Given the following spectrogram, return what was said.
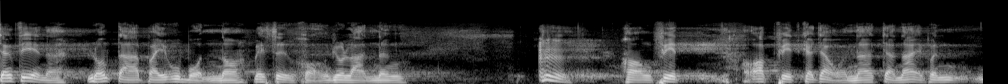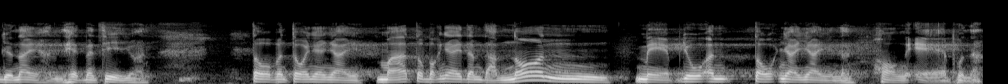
จังซี่นะหลวงตาไปอุบลเนาะไปซื้อของอยู่ร้านหนึ่งห้องฟิตออฟฟิศเขาเจ้านะเจะนายเพิ่นอยู่ในหันเฮ็ดบัญชีอยู่หัน โตมันโตใหญ่ๆ หมาตัวบักใหญ่ดำๆนอนเมบอยู่อันโตใหญ่ๆนั่นห้องแอร์พุ่นนะ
